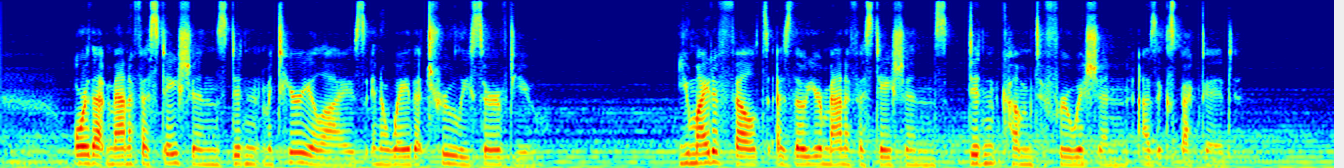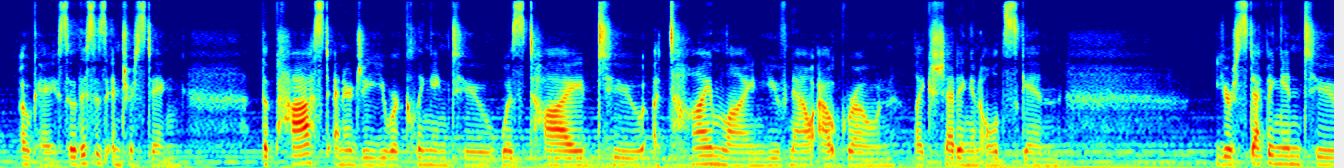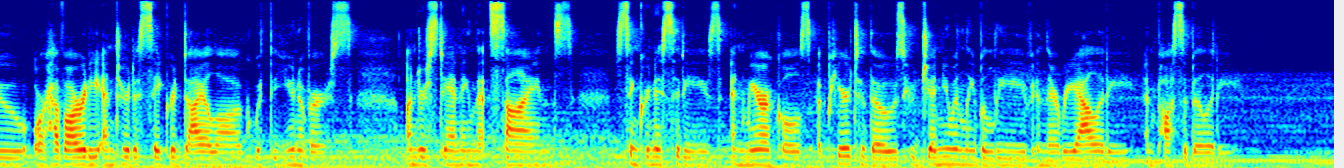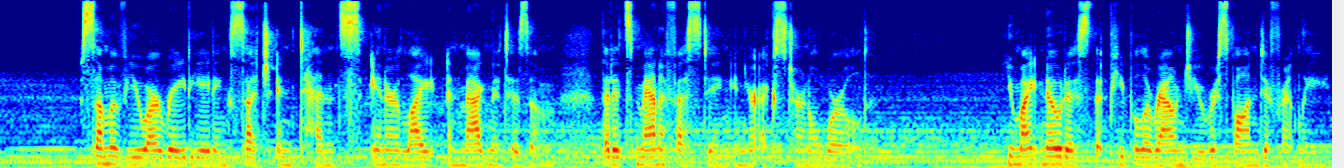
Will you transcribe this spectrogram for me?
or that manifestations didn't materialize in a way that truly served you. You might have felt as though your manifestations didn't come to fruition as expected. Okay, so this is interesting the past energy you were clinging to was tied to a timeline you've now outgrown, like shedding an old skin. You're stepping into or have already entered a sacred dialogue with the universe, understanding that signs, synchronicities, and miracles appear to those who genuinely believe in their reality and possibility. Some of you are radiating such intense inner light and magnetism that it's manifesting in your external world. You might notice that people around you respond differently,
